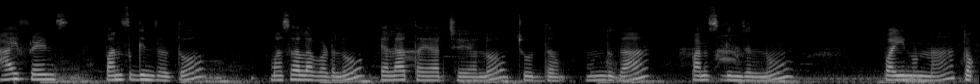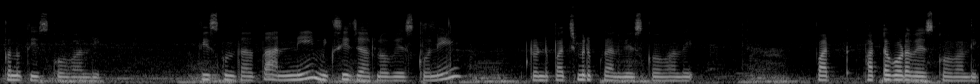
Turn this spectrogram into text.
హాయ్ ఫ్రెండ్స్ పనస గింజలతో మసాలా వడలు ఎలా తయారు చేయాలో చూద్దాం. ముందుగా పనస గింజలను పైనున్న తొక్కను తీసుకోవాలి. తీసుకున్న తర్వాత అన్నీ మిక్సీ జార్లో వేసుకొని రెండు పచ్చిమిరపకాయలు వేసుకోవాలి. పట్ పట్ట కూడా వేసుకోవాలి.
